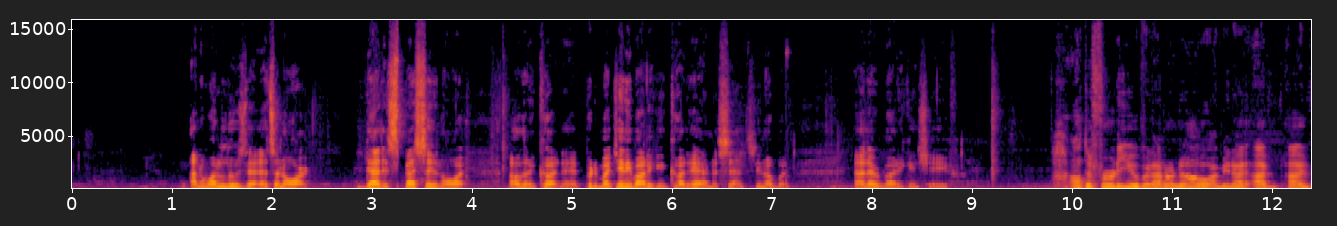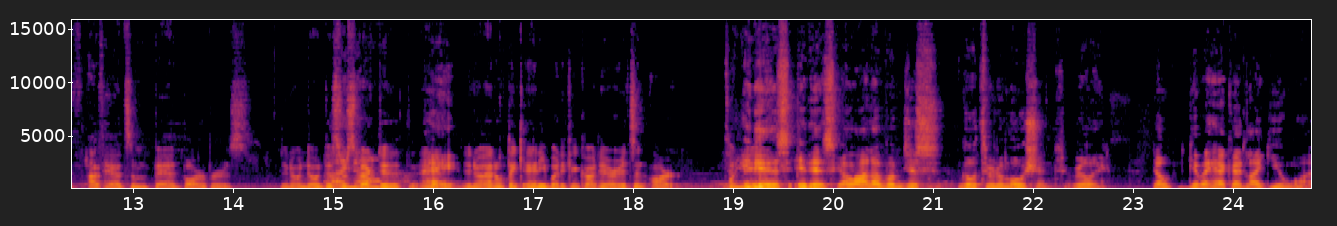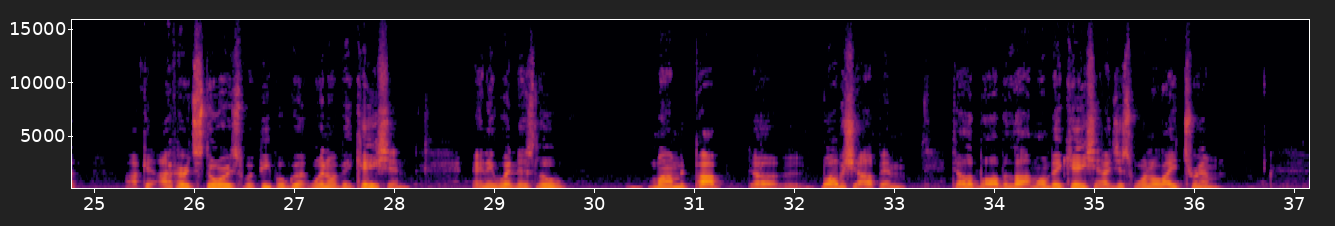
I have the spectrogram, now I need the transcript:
I don't want to lose that. That's an art. That is especially an art, other than cutting hair. Pretty much anybody can cut hair in a sense, you know, but not everybody can shave. I'll defer to you, but I don't know. I mean, I, I've I've I've had some bad barbers. You know, no disrespect know. to Hey. You know, I don't think anybody can cut hair. It's an art to Well, me. It is. It is. A lot of them just go through the motions. Really, don't give a haircut like you want. I've heard stories where people went on vacation, and they went in this little mom and pop uh, barbershop and tell the barber, "Look, I'm on vacation. I just want a light trim."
